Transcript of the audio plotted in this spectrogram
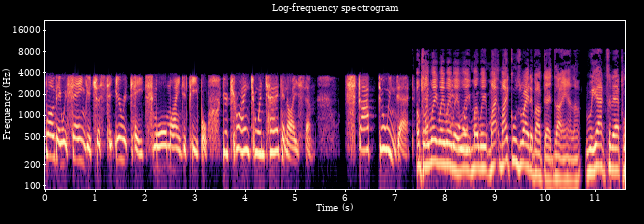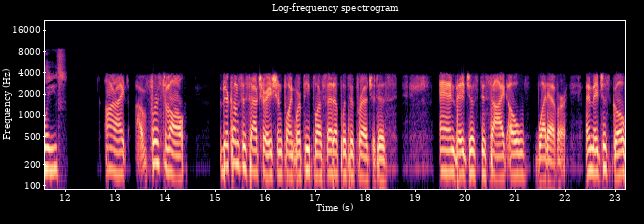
well, they were saying it just to irritate small minded people. You're trying to antagonize them. Stop doing that. Okay, wait, wait, wait, wait, wait, wait. wait. Michael's right about that, Diana. React to that, please. All right. Uh, first of all, there comes a saturation point where people are fed up with the prejudice and they just decide, oh, whatever and they just go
